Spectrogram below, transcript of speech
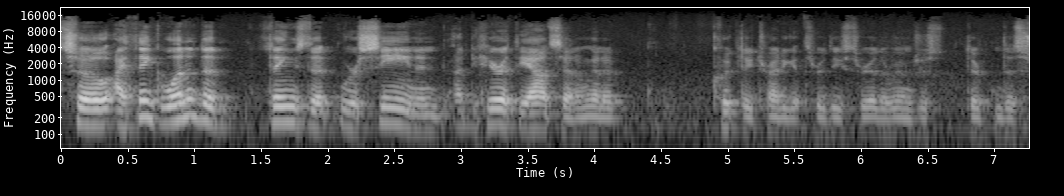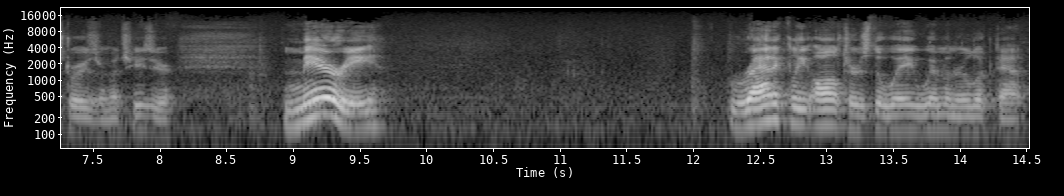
so I think one of the things that we're seeing, and uh, here at the outset, I'm going to quickly try to get through these three other women. Just the stories are much easier. Mary radically alters the way women are looked at.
